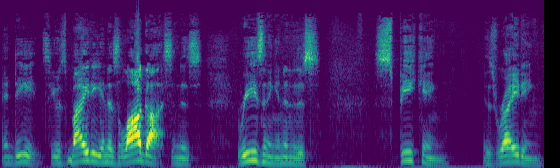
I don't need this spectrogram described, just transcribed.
and deeds he was mighty in his logos in his reasoning and in his speaking his writing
